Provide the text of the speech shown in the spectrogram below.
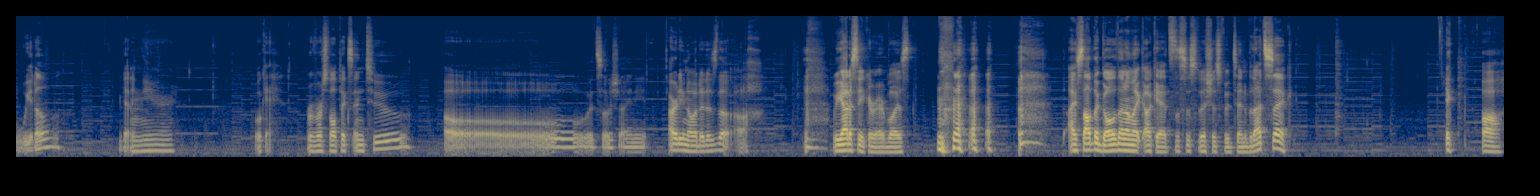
Weedle. We're getting near. Okay. Reverse Vulpix into... Oh, it's so shiny. I already know what it is though. Oh. We got a secret rare, boys. I saw the gold and I'm like, okay, it's the suspicious food tin, but that's sick. It, oh,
